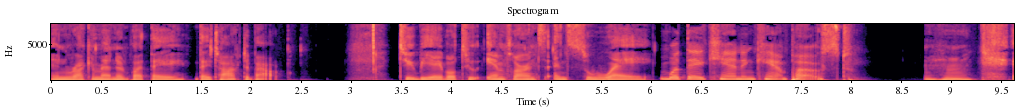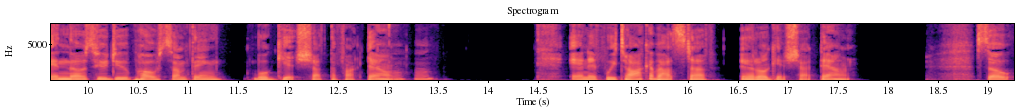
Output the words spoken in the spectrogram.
and recommended what they they talked about to be able to influence and sway What they can and can't post. hmm and those who do post something will get shut the fuck down Uh-huh. and if we talk about stuff it'll get shut down so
